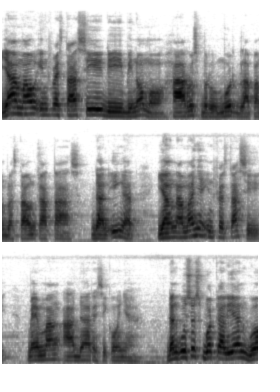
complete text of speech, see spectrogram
yang mau investasi di Binomo harus berumur 18 tahun ke atas. Dan ingat, yang namanya investasi memang ada resikonya. Dan khusus buat kalian, gue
